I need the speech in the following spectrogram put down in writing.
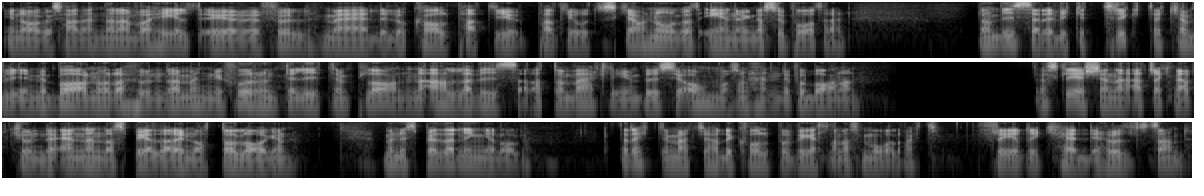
i Norrgårdshallen, när den var helt överfull med lokalpatriotiska och något enögda supportrar. De visade vilket tryck det kan bli med bara några hundra människor runt en liten plan när alla visar att de verkligen bryr sig om vad som händer på banan. Jag ska erkänna att jag knappt kunde en enda spelare i något av lagen, men det spelade ingen roll. Det räckte med att jag hade koll på Vetlandas målvakt, Fredrik Hedde Hultstrand.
